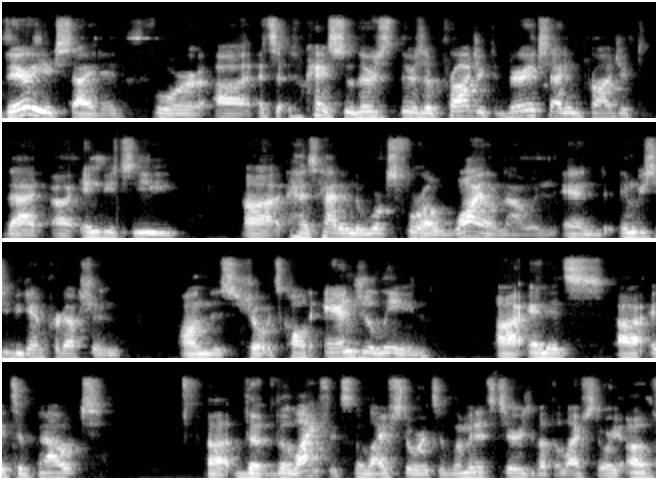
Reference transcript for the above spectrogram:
very excited for. Uh, it's okay. So there's there's a project, a very exciting project that uh, NBC uh, has had in the works for a while now, and, and NBC began production on this show. It's called Angelyne, uh, and it's uh, it's about uh, the the life. It's the life story. It's a limited series about the life story of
